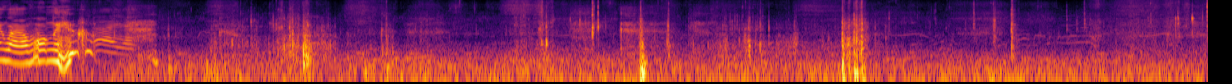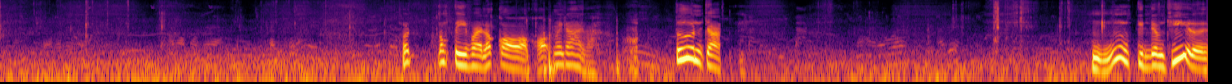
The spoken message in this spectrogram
งกว่ากระพงอีกใช่ไงเฮ้ยต้องตีไฟแล้วกออะเคาะไม่ได้ปะตื้นจัดหืมกินเต็มที่เลย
